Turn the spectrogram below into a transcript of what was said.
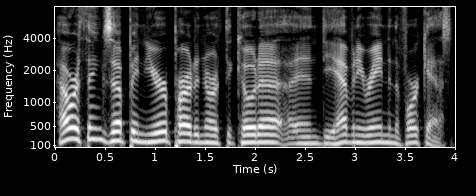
How are things up in your part of North Dakota, and do you have any rain in the forecast?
